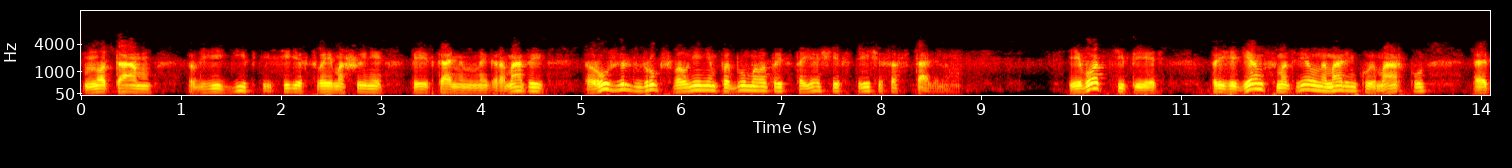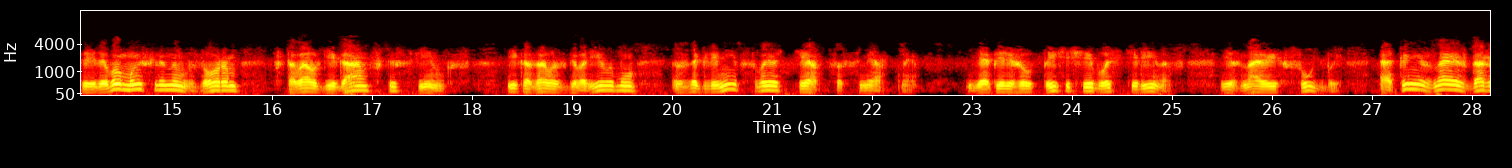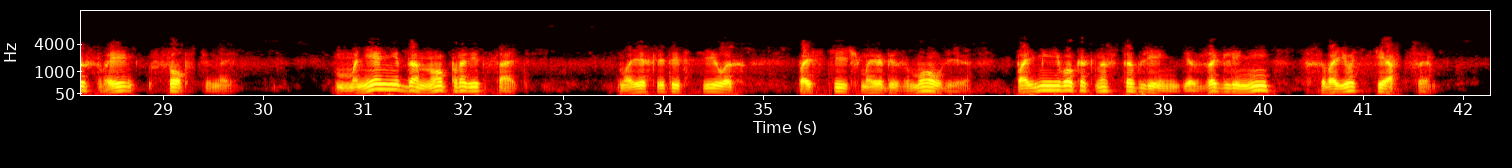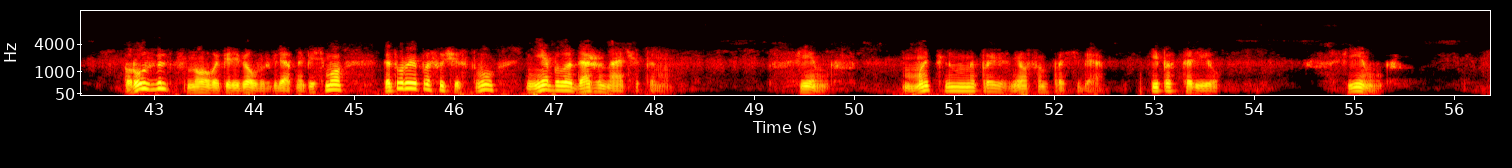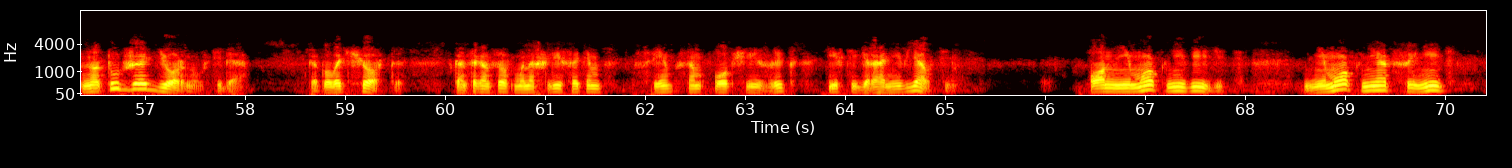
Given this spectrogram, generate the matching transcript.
Но там, в Египте, сидя в своей машине перед каменной громадой, Рузвельт вдруг с волнением подумал о предстоящей встрече со Сталиным. И вот теперь президент смотрел на маленькую марку, а перед его мысленным взором вставал гигантский сфинкс и, казалось, говорил ему «Загляни в свое сердце, смертное. Я пережил тысячи властелинов и знаю их судьбы, а ты не знаешь даже своей собственной. Мне не дано прорицать. Но если ты в силах постичь мое безмолвие, пойми его как наставление, загляни свое сердце». Рузвельт снова перевел взгляд на письмо, которое по существу не было даже начатым. «Сфинкс», — мысленно произнес он про себя и повторил. «Сфинкс». Но тут же отдернул себя. Какого черта? В конце концов, мы нашли с этим сфинксом общий язык и в Тегеране, и в Ялте. Он не мог не видеть, не мог не оценить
